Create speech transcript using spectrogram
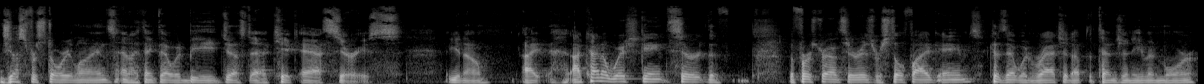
just for storylines, and I think that would be just a kick-ass series. You know, I I kind of wish game the the first round series were still five games because that would ratchet up the tension even more.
